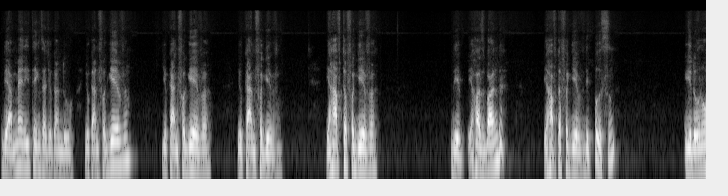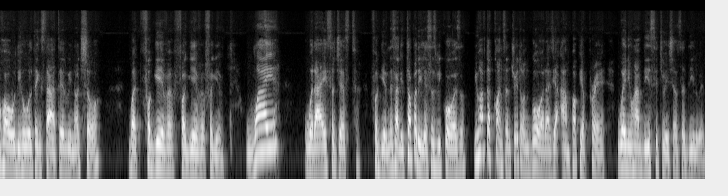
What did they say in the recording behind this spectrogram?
there are many things that you can do. You can forgive, you can forgive, you can forgive. You have to forgive the, your husband, you have to forgive the person. You don't know how the whole thing started, we're not sure, but forgive, forgive, forgive. Why would I suggest forgiveness at the top of the list is because you have to concentrate on God as you amp up your prayer when you have these situations to deal with.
